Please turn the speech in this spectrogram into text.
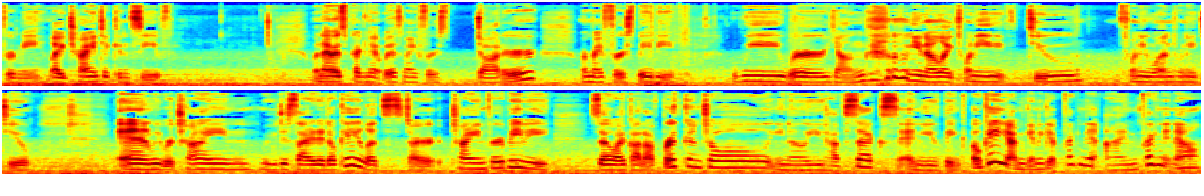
for me, like trying to conceive. When I was pregnant with my first daughter or my first baby, we were young, you know, like 22, 21, 22 and we were trying we decided okay let's start trying for a baby so i got off birth control you know you have sex and you think okay i'm gonna get pregnant. I'm pregnant now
